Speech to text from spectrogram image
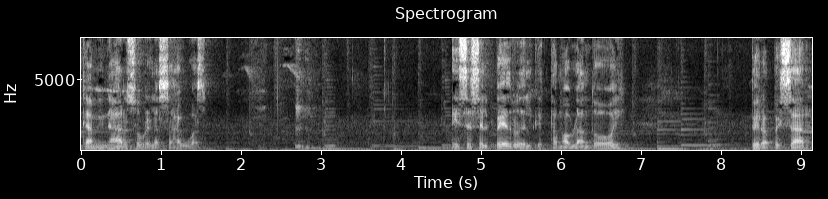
caminar sobre las aguas. Ese es el Pedro del que estamos hablando hoy. Pero a pesar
